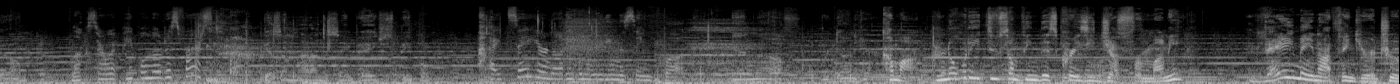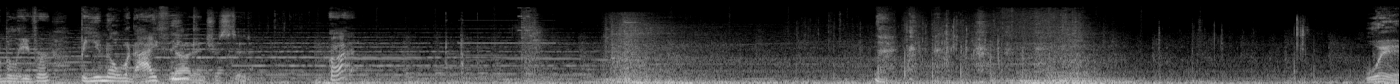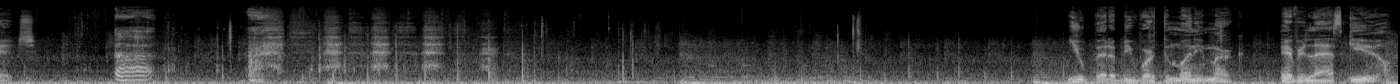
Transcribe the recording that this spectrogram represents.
too. Here. Looks are what people notice first. Guess I'm not on the same page as people. I'd say you're not even reading the same book. Enough. We're done here. Come on, nobody do something this crazy just for money. They may not think you're a true believer, but you know what I think? Not interested. What? Wedge. You better be worth the money, Merc. Every last gil.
